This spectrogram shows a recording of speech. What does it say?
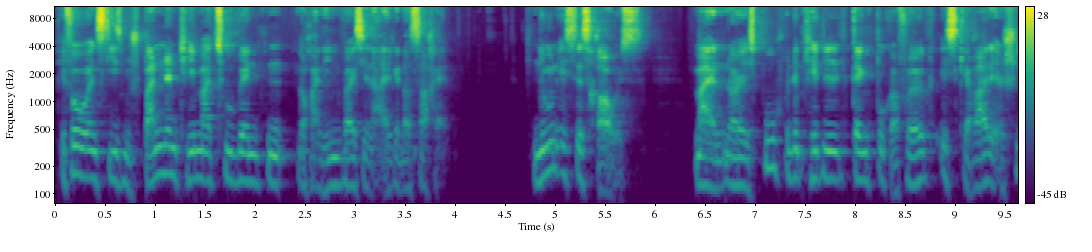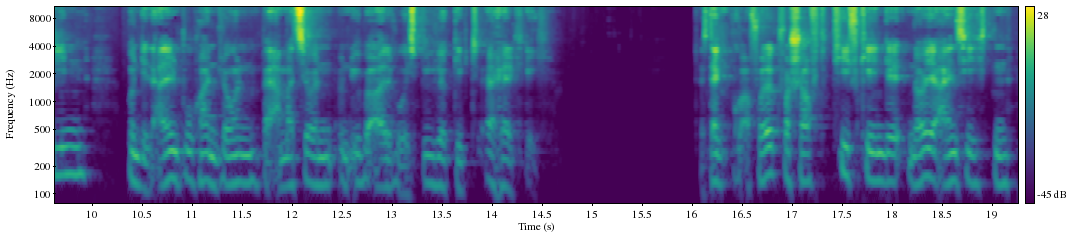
Bevor wir uns diesem spannenden Thema zuwenden, noch ein Hinweis in eigener Sache. Nun ist es raus. Mein neues Buch mit dem Titel Denkbuch Erfolg ist gerade erschienen und in allen Buchhandlungen, bei Amazon und überall, wo es Bücher gibt, erhältlich. Das Denkbuch Erfolg verschafft tiefgehende neue Einsichten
